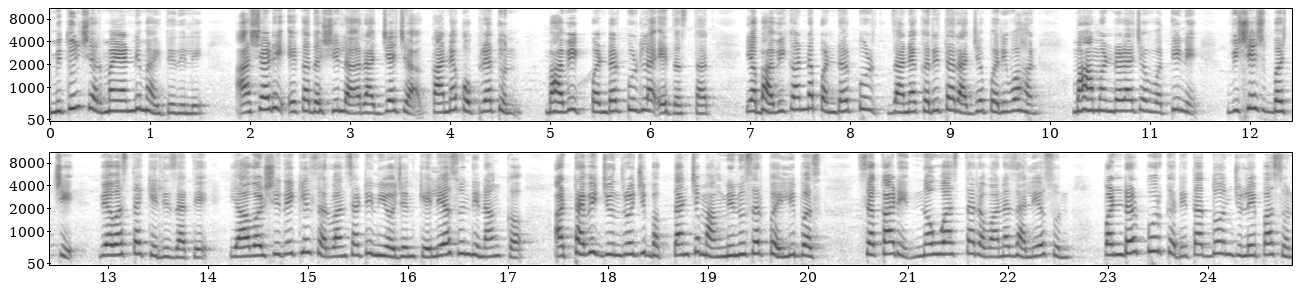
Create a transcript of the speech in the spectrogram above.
मिथुन शर्मा यांनी माहिती दिली. आषाढी एकादशीला राज्याच्या कानाकोपऱ्यातून भाविक पंढरपूरला येत असतात. या भाविकांना पंढरपूर जाण्याकरिता राज्य परिवहन महामंडळाच्या वतीने विशेष बसची व्यवस्था केली जाते. यावर्षी देखील सर्वांसाठी नियोजन केले असून दिनांक अठ्ठावीस जून रोजी भक्तांच्या मागणीनुसार पहिली बस सकाळी नऊ वाजता रवाना झाली असून पंढरपूरकरिता दोन जुलैपासून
